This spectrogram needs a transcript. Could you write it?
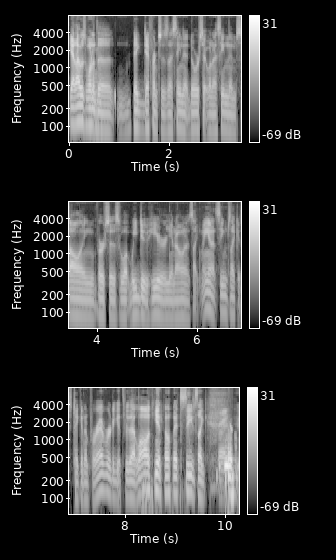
Yeah, that was one of mm-hmm. the big differences I seen at Dorset when I seen them sawing versus what we do here. You know, and it's like, man, it seems like it's taking them forever to get through that log. You know, it seems like Right.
